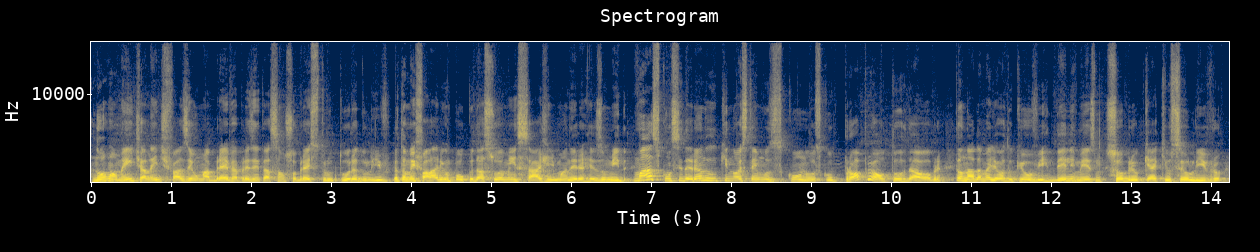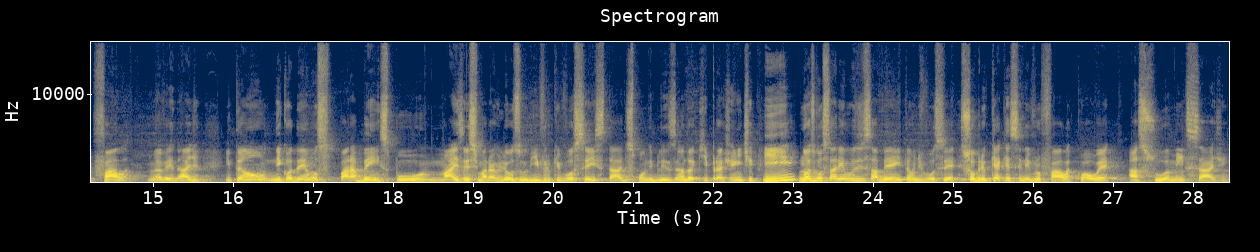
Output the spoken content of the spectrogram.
Normalmente, além de fazer uma breve apresentação sobre a estrutura do livro, eu também falaria um pouco da sua mensagem de maneira resumida. Mas considerando que nós temos conosco o próprio autor da obra, então nada melhor do que ouvir dele mesmo sobre o que é que o seu livro fala não é verdade? Então, Nicodemos, parabéns por mais este maravilhoso livro que você está disponibilizando aqui para gente. E nós gostaríamos de saber então de você sobre o que é que esse livro fala, qual é a sua mensagem.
